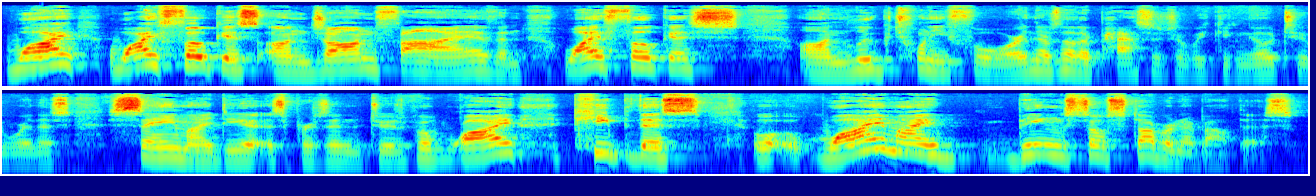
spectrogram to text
Why, why focus on John 5 and why focus on Luke 24? And there's other passages we can go to where this same idea is presented to us. But why keep this? Why am I being so stubborn about this?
